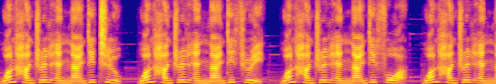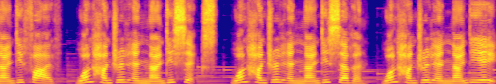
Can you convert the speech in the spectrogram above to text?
192 193 194 195 196 197 198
